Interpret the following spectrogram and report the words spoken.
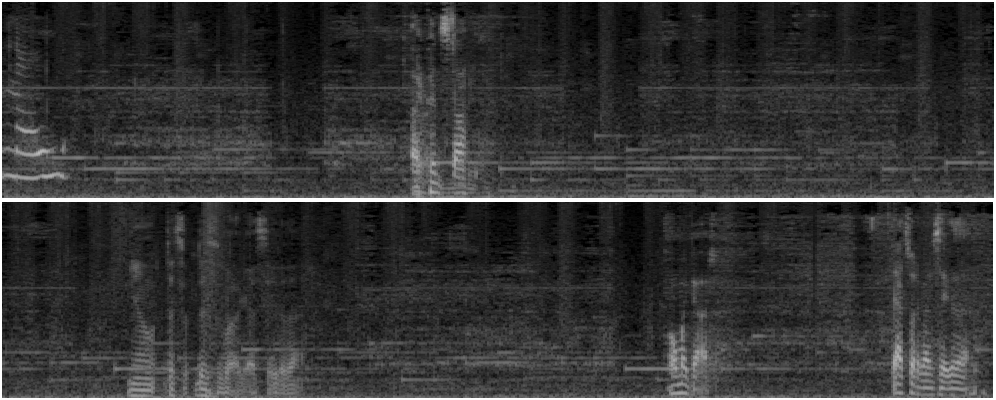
No. I couldn't stop it. You know, that's this is what I gotta say to that. Oh my god. That's what I gotta say to that.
